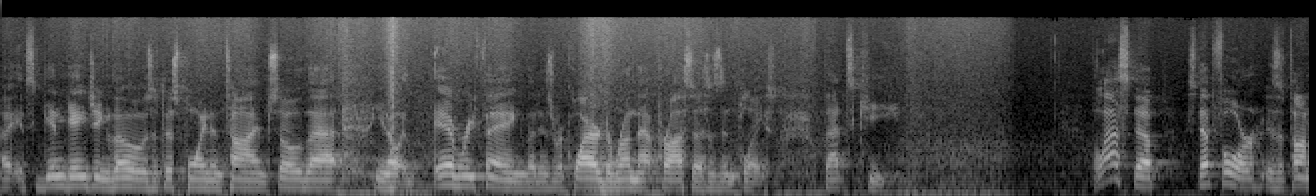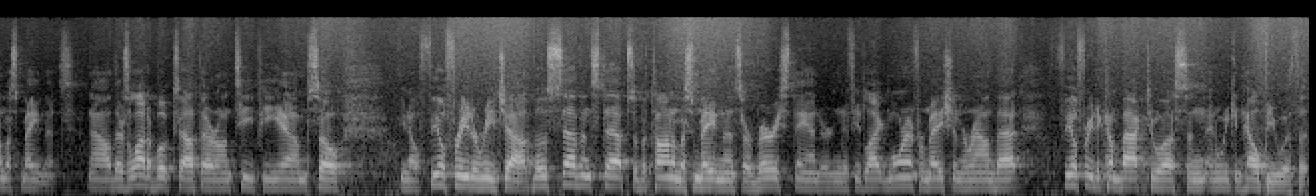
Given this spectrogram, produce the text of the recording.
Uh, it's engaging those at this point in time so that you know everything that is required to run that process is in place. That's key. The last step, step four, is autonomous maintenance. Now, there's a lot of books out there on TPM, so you know, feel free to reach out. Those seven steps of autonomous maintenance are very standard, and if you'd like more information around that, feel free to come back to us and, and we can help you with it.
